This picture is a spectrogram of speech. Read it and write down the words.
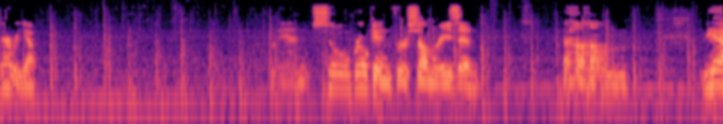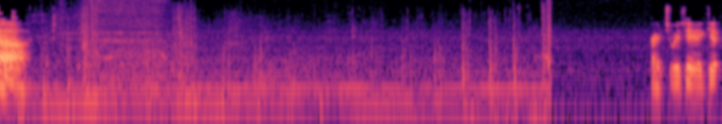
There we go. Man, it's so broken for some reason. Um... Yeah. Alright, so we take it.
